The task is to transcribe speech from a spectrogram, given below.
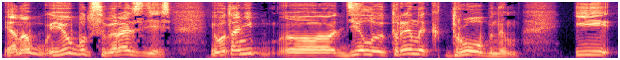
И она, ее будут собирать здесь. И вот они э, делают рынок дробным. И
